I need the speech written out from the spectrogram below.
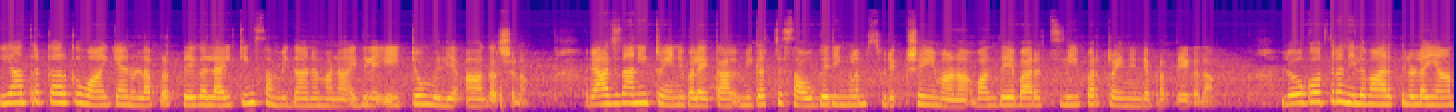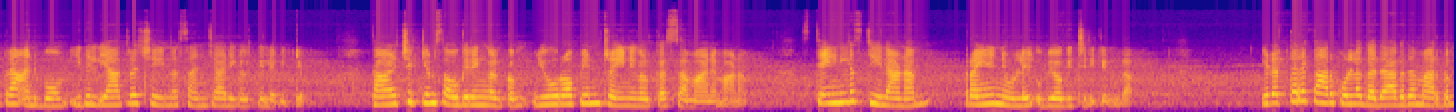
യാത്രക്കാർക്ക് വായിക്കാനുള്ള പ്രത്യേക ലൈറ്റിംഗ് സംവിധാനമാണ് ഇതിലെ ഏറ്റവും വലിയ ആകർഷണം. രാജധാനി ട്രെയിനുകളേക്കാൾ മികച്ച സൗകര്യങ്ങളും സുരക്ഷയുമാണ് വന്ദേ ഭാരത് സ്ലീപ്പർ ട്രെയിനിന്റെ പ്രത്യേകത. ലോകോത്തര നിലവാരത്തിലുള്ള യാത്രാ അനുഭവം ഇതിൽ യാത്ര ചെയ്യുന്ന സഞ്ചാരികൾക്ക് ലഭിക്കും. കാഴ്ചയ്ക്കും സൗകര്യങ്ങൾക്കും യൂറോപ്യൻ ട്രെയിനുകൾക്ക് സമാനമാണ്. സ്റ്റെയിൻലെസ് സ്റ്റീലാണ് ട്രെയിനിനുള്ളിൽ ഉപയോഗിച്ചിരിക്കുന്നത്. ഇടത്തരക്കാർക്കുള്ള ഗതാഗത മാർഗം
